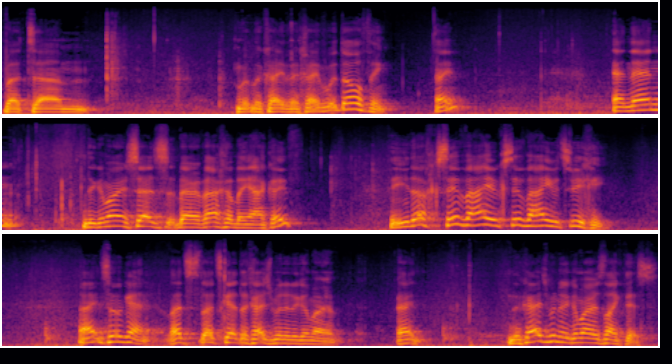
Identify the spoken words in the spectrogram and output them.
But um, with and Chayv, with the whole thing. Right? And then the Gemara says, Baravacha Bayakov, the Yidach, Ksiv V'hayu, Ksiv V'hayu Tzvichi. Right, so again, let's let's get the Cheshbon of the Gemara. Right? The Cheshbon of the Gemara is like this.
